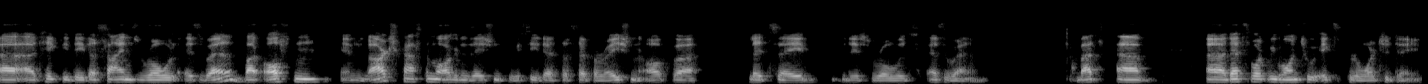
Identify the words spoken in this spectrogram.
uh, uh, take the data science role as well. But often in large customer organizations, we see there's a separation of, uh, let's say, these roles as well. But that's what we want to explore today.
